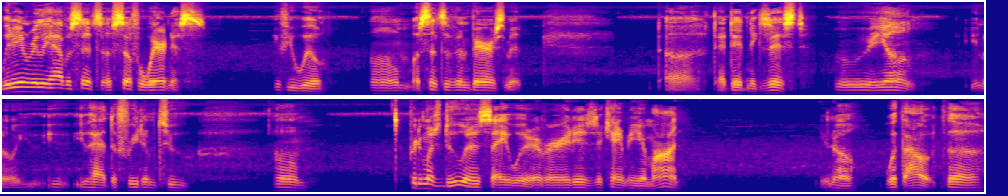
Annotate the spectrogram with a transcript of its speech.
we didn't really have a sense of self-awareness if you will um, a sense of embarrassment uh, that didn't exist when we were young. You know, you, you, you had the freedom to um, pretty much do and say whatever it is that came to your mind. You know, without the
